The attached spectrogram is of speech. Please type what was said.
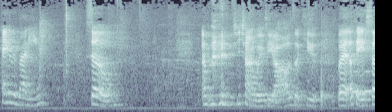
Hey everybody. So, um, she's trying to wave to y'all. So cute. But okay, so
